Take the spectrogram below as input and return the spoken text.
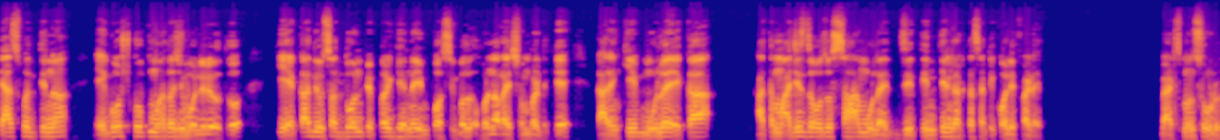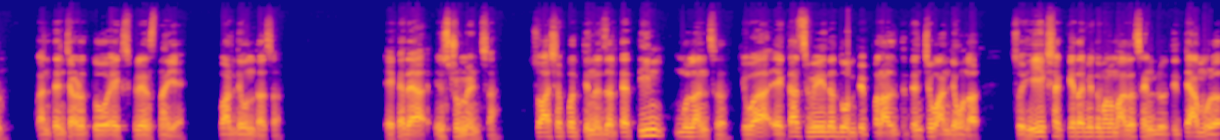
त्याच पद्धतीनं एक गोष्ट खूप महत्वाची बोललेली होतो की एका दिवसात दोन पेपर घेणं इम्पॉसिबल होणार आहे शंभर टक्के. कारण की मुलं एका आता माझी जवळजवळ सहा मुलं आहेत जी तीन तीन घटकासाठी क्वालिफाईड आहेत. बॅट्समन सोडून. कारण त्यांच्याकडे तो एक्सपिरियन्स नाही आहे वाद्यवंताचा एखाद्या इन्स्ट्रुमेंटचा सो अशा पद्धतीनं जर त्या तीन मुलांचं किंवा एकाच वेळी जर दोन पेपर आले तर त्यांचे वांदे होणार. सो ही एक शक्यता मी तुम्हाला मागे सांगितली होती. त्यामुळं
